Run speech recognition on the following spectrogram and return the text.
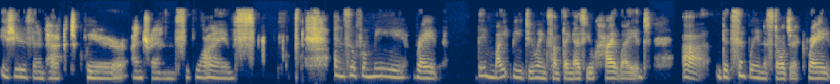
issues that impact queer and trans lives. And so for me, right, they might be doing something as you highlight uh, that's simply nostalgic, right?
